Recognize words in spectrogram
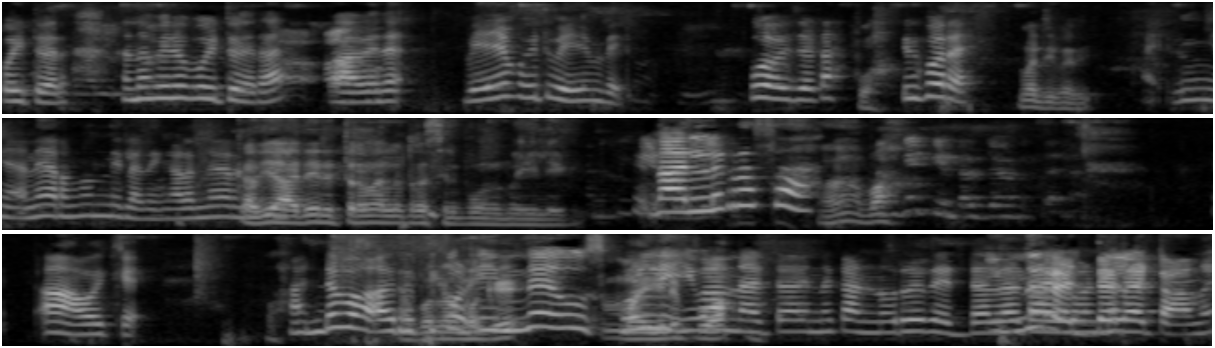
പോയിട്ട് വരാം. എന്നാ പിന്നെ പോയിട്ട് വരാം. അവനെ വേഗം പോയിട്ട് വേഗം വരും. പോ ചേട്ടാ. ഇത് പോരെ? മതി മതി. ഞാൻ ഇറങ്ങുന്നില്ല. നിങ്ങൾ ഇറങ്ങും. കവി ആദ്യം ഇത്ര നല്ല ഡ്രസ്സിൽ പോകുന്നു മയിലേക്ക്. നല്ല ഡ്രസ്സാ ആ? വാ. ആ ഓക്കെ. എന്റെ ഇന്ന് സ്കൂൾ ലീവ് വന്നിട്ടാ. ഇന്ന് Kannur red alert red alert ആണ്.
